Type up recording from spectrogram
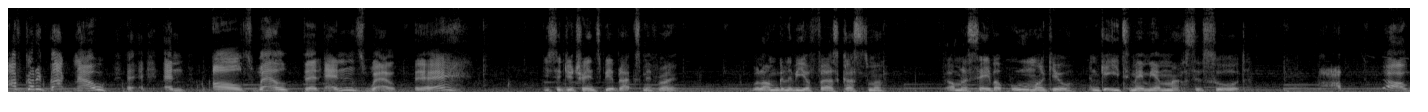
I've got it back now. Uh, And all's well that ends well, eh? You said you're trained to be a blacksmith, right? Well, I'm gonna be your first customer. I'm gonna save up all my gil and get you to make me a massive sword. I'll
